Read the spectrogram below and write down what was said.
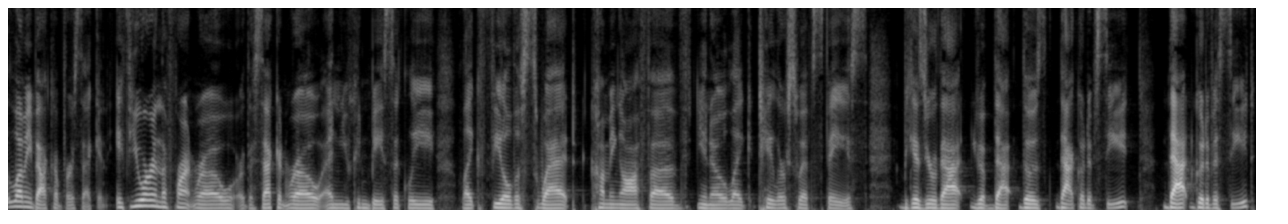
let me back up for a second. If you are in the front row or the second row and you can basically like feel the sweat coming off of, you know, like Taylor Swift's face because you're that, you have that, those, that good of seat, that good of a seat,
